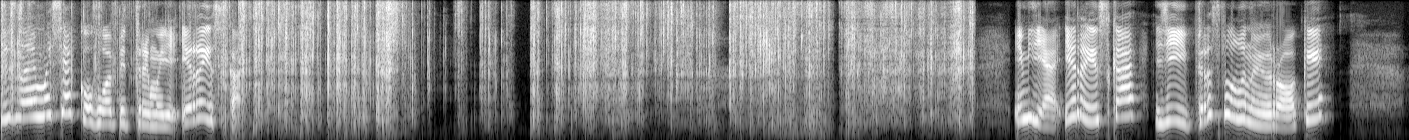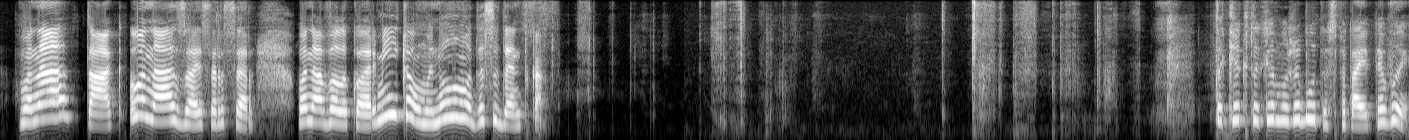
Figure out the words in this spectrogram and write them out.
Дізнаємося, кого підтримує Іриска. Ім'я Іриска, їй 3,5 роки. Вона так, вона з СРСР. Вона великоармійка, у минулому дисидентка. Так як таке може бути, спитаєте ви?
